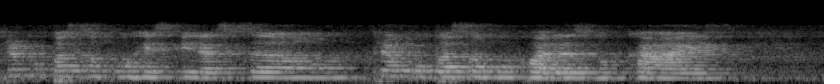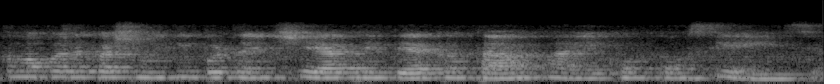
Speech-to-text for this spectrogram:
Preocupação com respiração, preocupação com cordas vocais. Uma coisa que eu acho muito importante é aprender a cantar aí com consciência.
